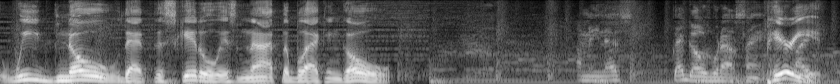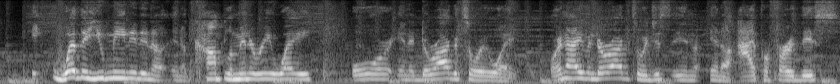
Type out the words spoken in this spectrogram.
we know that the Skittle is not the black and gold. I mean, that's that goes without saying. Period. Like, whether you mean it in a in a complimentary way or in a derogatory way, or not even derogatory, just in in a I prefer this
